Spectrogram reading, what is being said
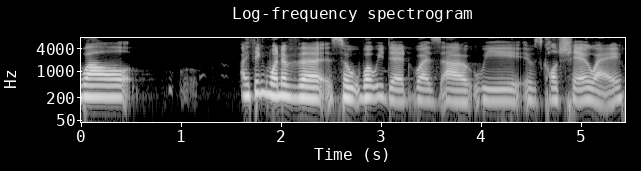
well, I think one of the so what we did was uh, we it was called Chez Away.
